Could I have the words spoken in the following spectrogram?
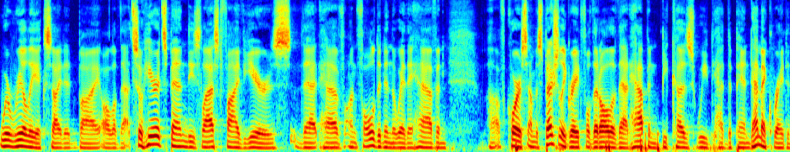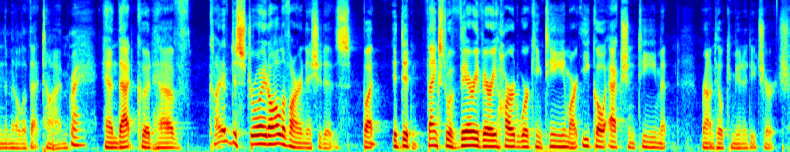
we're really excited by all of that. So here it's been these last 5 years that have unfolded in the way they have and uh, of course, I'm especially grateful that all of that happened because we had the pandemic right in the middle of that time. Right. And that could have kind of destroyed all of our initiatives, but it didn't. Thanks to a very, very hardworking team, our Eco Action team at Round Hill Community Church.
